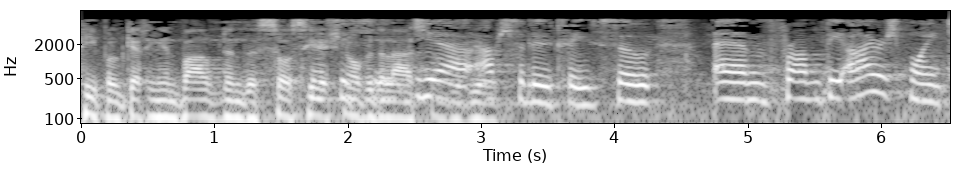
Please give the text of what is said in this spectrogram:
people getting involved in the association over the last yeah, years? absolutely. So, um, from the Irish point,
